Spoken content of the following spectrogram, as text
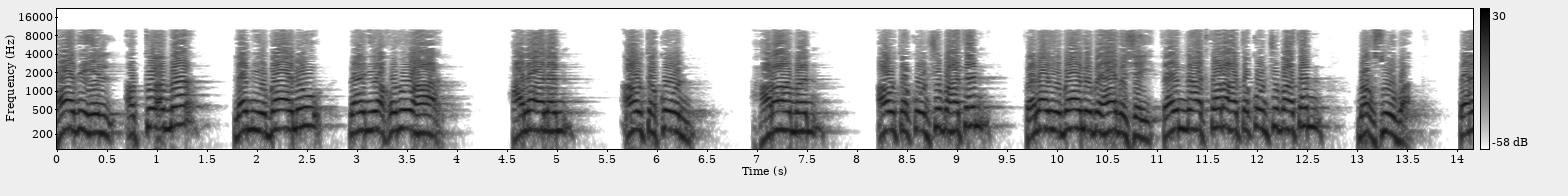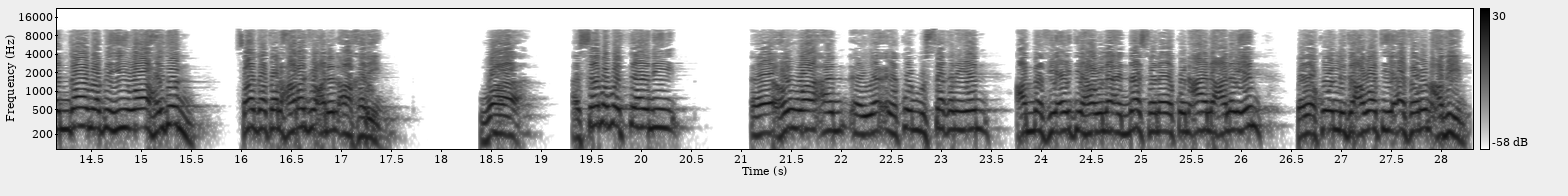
هذه الطعمة لم يبالوا بأن يأخذوها حلالا أو تكون حراما. أو تكون شبهة فلا يبالوا بهذا الشيء فإن أكثرها تكون شبهة مغصوبة فإن قام به واحد سقط الحرج على الآخرين. والسبب الثاني آه، هو أن يكون مستغنيا عما في أيدي هؤلاء الناس فلا يكون عال عليهم فيكون لدعوته أثر عظيم.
